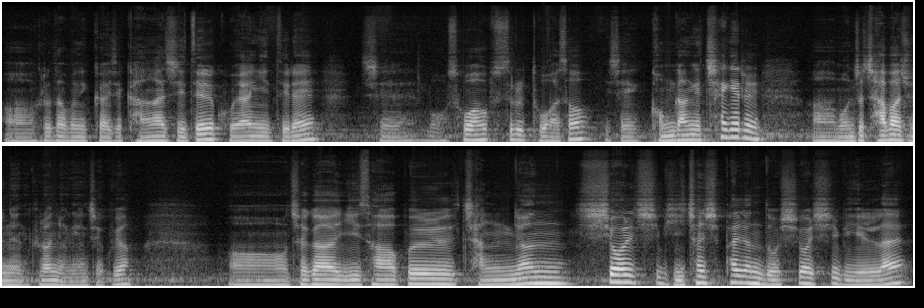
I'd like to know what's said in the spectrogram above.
어, 그러다 보니까 이제 강아지들, 고양이들의 이제 뭐 소화 흡수를 도와서 이제 건강의 체계를 어, 먼저 잡아주는 그런 영양제고요. 어, 제가 이 사업을 작년 10월 12, 2018년도 10월 12일 날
